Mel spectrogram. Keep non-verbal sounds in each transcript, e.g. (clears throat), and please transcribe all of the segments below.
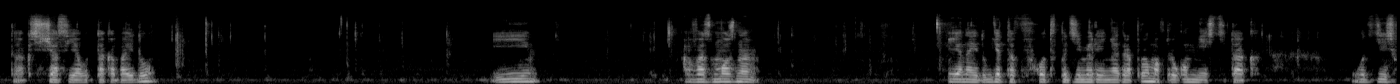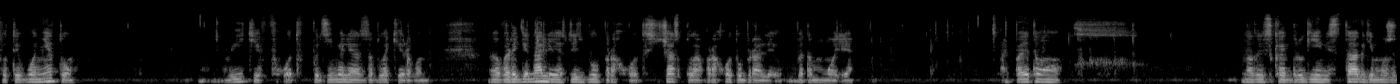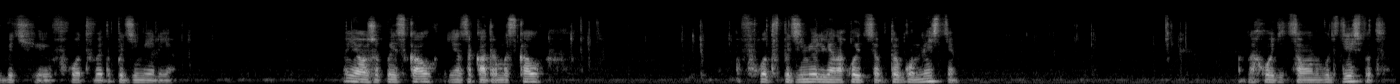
Так, сейчас я вот так обойду. И Возможно, я найду где-то вход в подземелье Неагропрома в другом месте. Так, вот здесь вот его нету. Видите, вход в подземелье заблокирован. В оригинале здесь был проход. Сейчас проход убрали в этом моде. Поэтому надо искать другие места, где может быть вход в это подземелье. Ну, я уже поискал, я за кадром искал. Вход в подземелье находится в другом месте. Находится он вот здесь вот.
